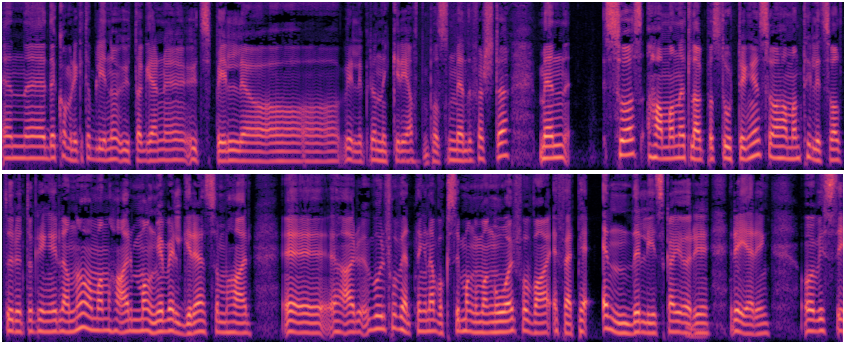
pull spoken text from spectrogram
en det kommer ikke til å bli noe utagerende utspill og ville kronikker i Aftenposten med det første. Men så har man et lag på Stortinget, så har man tillitsvalgte rundt omkring i landet, og man har mange velgere som har, eh, har Hvor forventningene har vokst i mange, mange år for hva Frp endelig skal gjøre i regjering. Og hvis de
